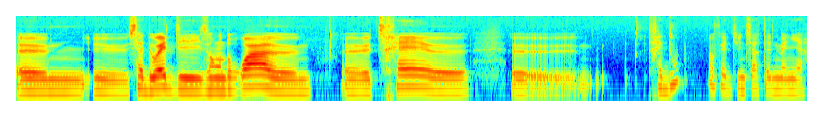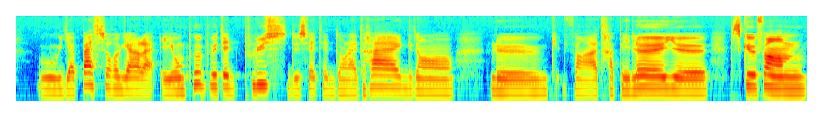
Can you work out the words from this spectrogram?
euh, euh, ça doit être des endroits très, très doux, en fait, d'une certaine manière, où il n'y a pas ce regard-là. Et on peut peut-être plus de ce fait être dans la drague, dans le, enfin, attraper l'œil, parce que, enfin,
